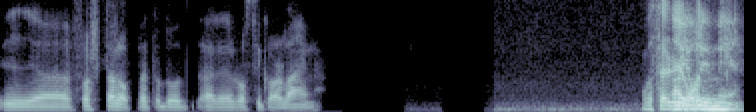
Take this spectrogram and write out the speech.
i eh, första loppet och då är det Rossi Garline. Vad säger du Ja, jag håller ju med.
